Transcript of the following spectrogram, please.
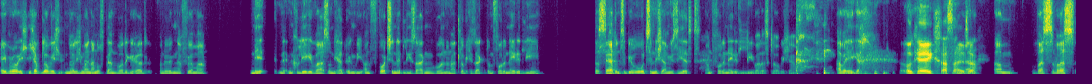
Ey, Bro, ich, ich habe, glaube ich, neulich mal einen Anrufbeantworter gehört von irgendeiner Firma. Nee, ne, ein Kollege war es und die hat irgendwie unfortunately sagen wollen und hat, glaube ich, gesagt unfortunately. Das ja. hat uns im Büro ziemlich amüsiert. Unfortunately war das, glaube ich, ja. Aber egal. Okay, krass, Alter. Ja, ähm, was, was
